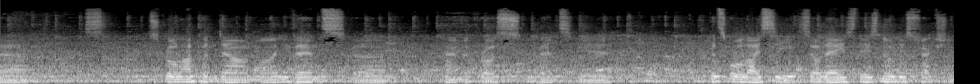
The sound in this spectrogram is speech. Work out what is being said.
uh, scroll up and down my events, uh, pan across events here, that's all I see. So there's, there's no distraction.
